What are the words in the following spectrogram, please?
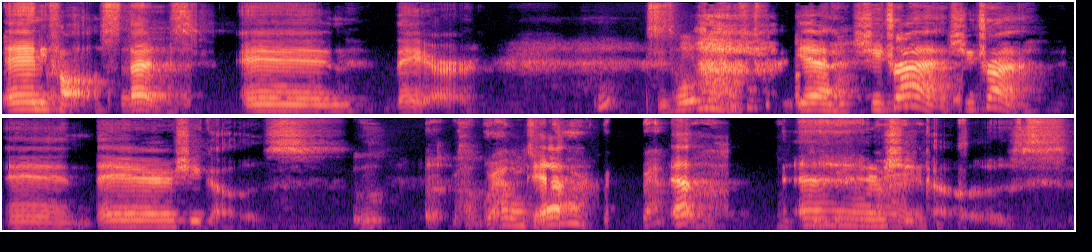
and he falls. That's and there. She's holding Yeah, she trying, she trying, and there she goes. Ooh, uh, grab onto Yep. the car. Grab, grab, Yep. Grab There the she goes.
